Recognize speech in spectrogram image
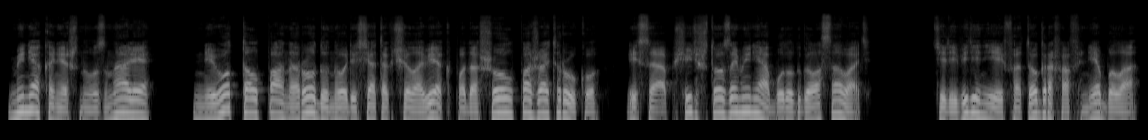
Меня, конечно, узнали. Не вот толпа народу, но десяток человек подошел пожать руку и сообщить, что за меня будут голосовать. Телевидения и фотографов не было.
